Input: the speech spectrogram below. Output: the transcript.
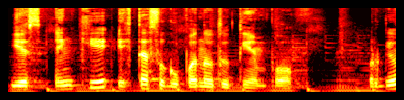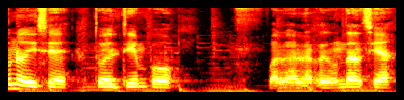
Y es en qué estás ocupando tu tiempo. Porque uno dice todo el tiempo, valga la redundancia,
